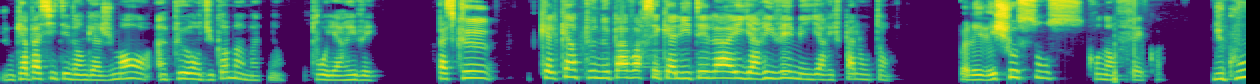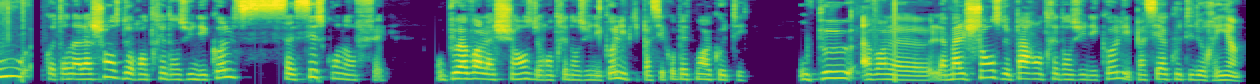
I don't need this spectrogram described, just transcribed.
une capacité d'engagement un peu hors du commun maintenant pour y arriver. Parce que quelqu'un peut ne pas avoir ces qualités-là et y arriver, mais il n'y arrive pas longtemps. les choses sont ce qu'on en fait. Quoi. Du coup, quand on a la chance de rentrer dans une école, c'est ce qu'on en fait. On peut avoir la chance de rentrer dans une école et puis passer complètement à côté. On peut avoir la, la malchance de ne pas rentrer dans une école et passer à côté de rien,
